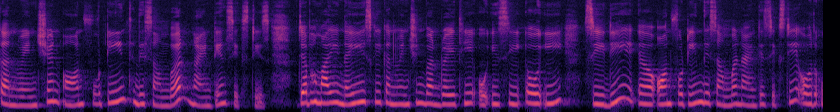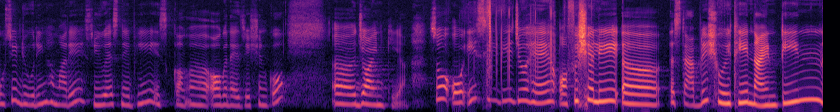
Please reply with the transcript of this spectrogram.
convention on fourteen December nineteen जब हमारी नई इसकी कन्वेंशन बन रही थी O E D on fourteen December nineteen sixty और उसी ड्यूरिंग हमारे यूएस ने भी इस ऑर्गेनाइजेशन को ज्वाइन किया। सो ओईसीडी जो है ऑफिशियली इस्टेब्लिश हुई थी nineteen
